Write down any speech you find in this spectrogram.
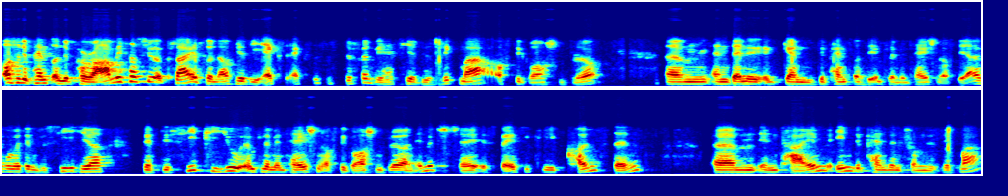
Also depends on the parameters you apply. So now here the x-axis is different. We have here the sigma of the Gaussian blur. Um, and then it again depends on the implementation of the algorithm. You see here that the CPU implementation of the Gaussian blur and J is basically constant um, in time, independent from the sigma,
